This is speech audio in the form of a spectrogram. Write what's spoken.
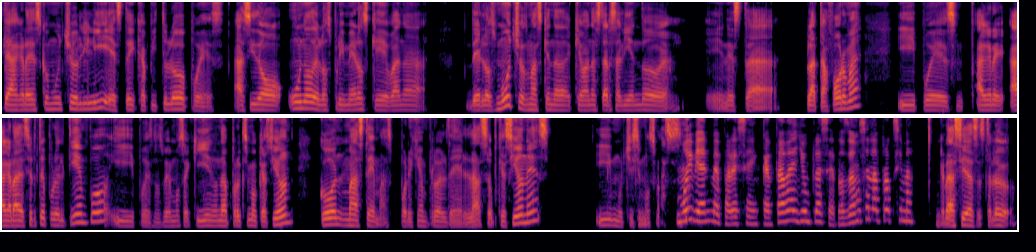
te agradezco mucho, Lily. Este capítulo, pues, ha sido uno de los primeros que van a de los muchos, más que nada, que van a estar saliendo en esta plataforma. Y pues, agradecerte por el tiempo y, pues, nos vemos aquí en una próxima ocasión con más temas, por ejemplo, el de las objeciones y muchísimos más. Muy bien, me parece, encantada y un placer. Nos vemos en la próxima. Gracias, hasta luego.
